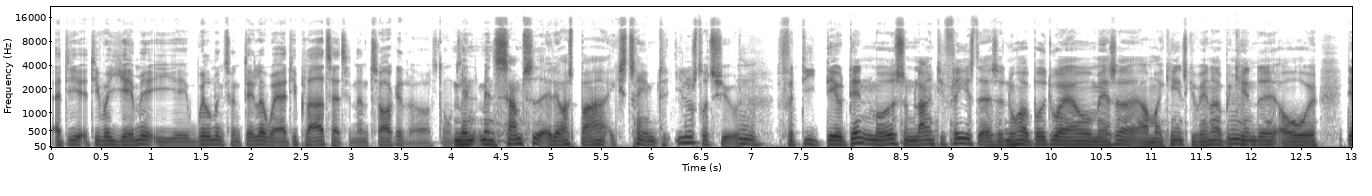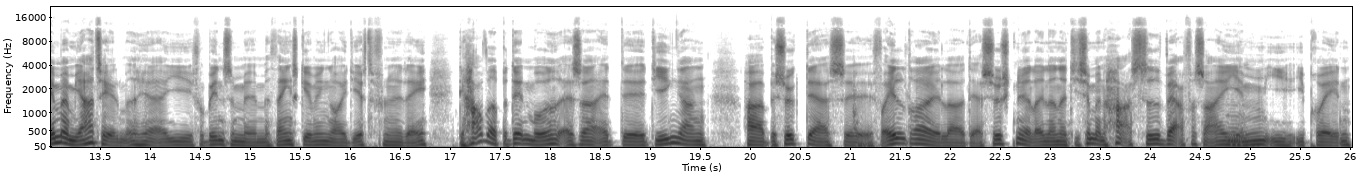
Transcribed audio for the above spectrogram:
at de, de var hjemme i øh, Wilmington, Delaware, de plejede at tage til Nantucket og sådan noget. Men, men samtidig er det også bare ekstremt illustrativt, mm. fordi det er jo den måde, som langt de fleste, altså nu har både du og jeg jo masser af amerikanske venner og bekendte, mm. og øh, dem, af dem jeg har talt med her i forbindelse med, med Thanksgiving og i de efterfølgende dage, det har jo været på den måde, altså at øh, de ikke engang har besøgt deres øh, forældre eller deres søskende eller eller andet, de simpelthen har siddet hver for sig mm. hjemme i, i privaten.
